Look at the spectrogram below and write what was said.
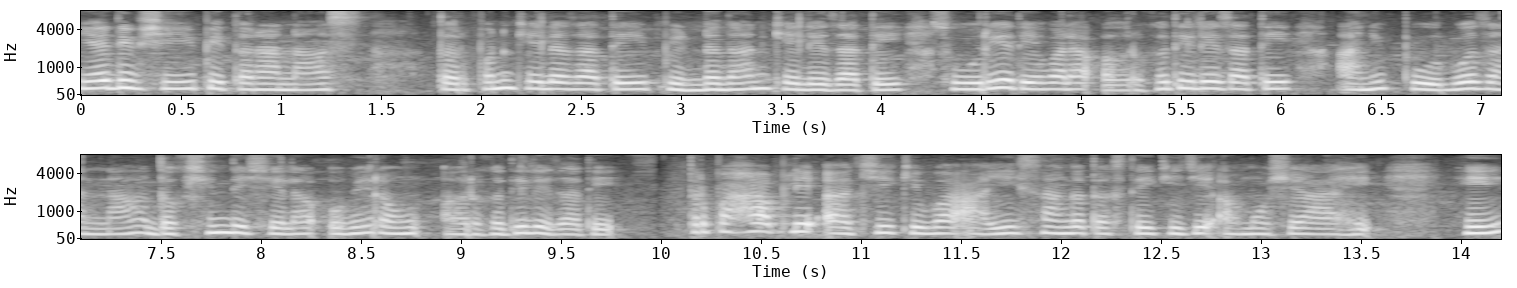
या दिवशी पितरांना तर्पण केले जाते पिंडदान केले जाते सूर्यदेवाला अर्घ दिले जाते आणि पूर्वजांना दक्षिण दिशेला उभे राहून अर्घ दिले जाते. तर पहा आपली आजी किंवा आई सांगत असते की जी अमावस्या आहे ही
